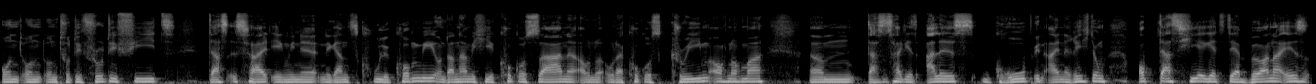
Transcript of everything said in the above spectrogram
und, und, und Tutti Frutti Feeds, das ist halt irgendwie eine, eine ganz coole Kombi. Und dann habe ich hier Kokossahne oder, Kokoscream auch nochmal. Ähm, das ist halt jetzt alles grob in eine Richtung. Ob das hier jetzt der Burner ist,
